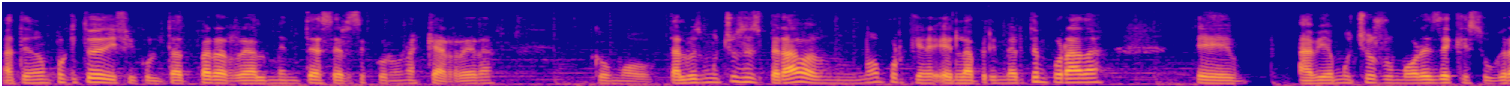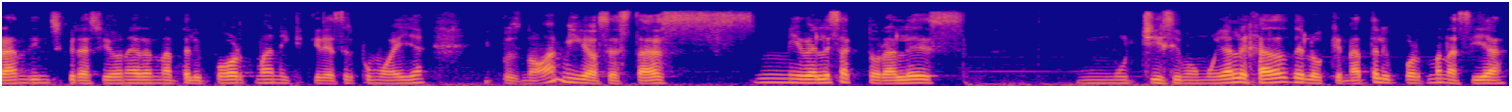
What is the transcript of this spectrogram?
a tener un poquito de dificultad para realmente hacerse con una carrera como tal vez muchos esperaban, ¿no? Porque en la primera temporada eh, había muchos rumores de que su gran inspiración era Natalie Portman y que quería ser como ella. Y pues no, amiga, o sea, estás niveles actorales muchísimo, muy alejados de lo que Natalie Portman hacía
